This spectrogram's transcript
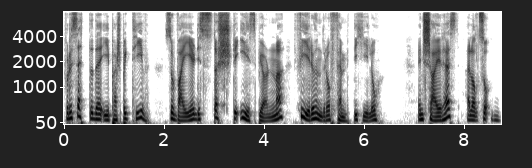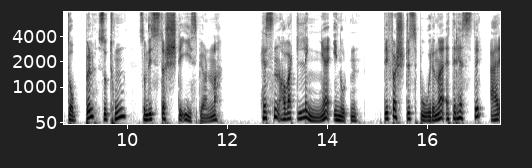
For å sette det i perspektiv, så veier de største isbjørnene 450 kg. En shirehest er altså dobbelt så tung som de største isbjørnene. Hesten har vært lenge i Norden. De første sporene etter hester er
